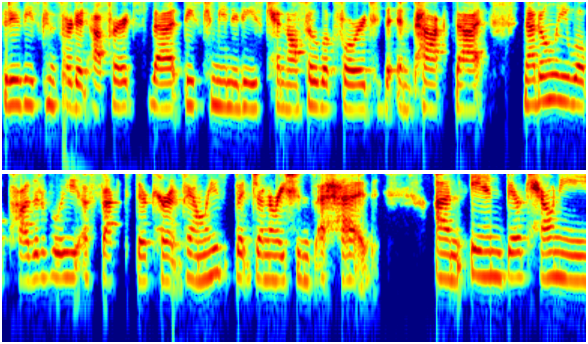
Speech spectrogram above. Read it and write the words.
Through these concerted efforts, that these communities can also look forward to the impact that not only will positively affect their current families, but generations ahead. Um, in Bexar County,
